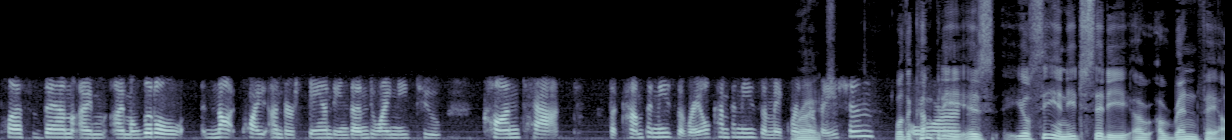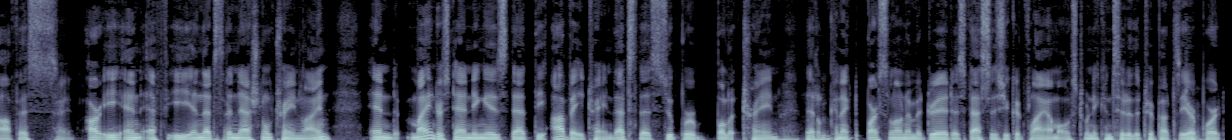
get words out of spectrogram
plus then I'm, I'm a little not quite understanding. Then do I need to contact the companies, the rail companies, and make Right. reservations? Well, the Or- company is, you'll see in each city a, a Renfe office, Right. R E N F E, and that's the national train line. And my understanding is that the AVE train, that's the super bullet train that'll Mm-hmm. connect Barcelona, Madrid as fast as you could fly almost when you consider the trip out to the airport.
